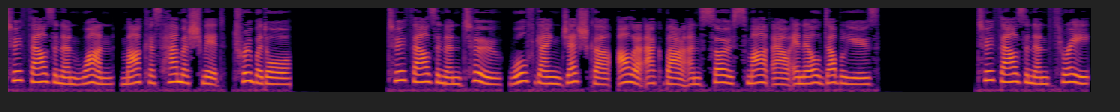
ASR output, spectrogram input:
2001, Markus Hammerschmidt, Troubadour 2002, Wolfgang Jeschke, Allah Akbar and So Smart Our NLWs 2003,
